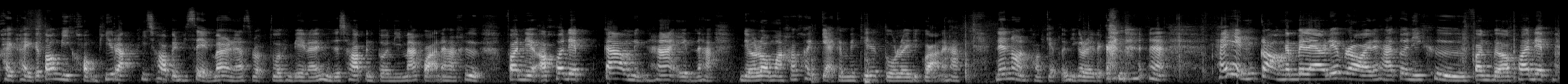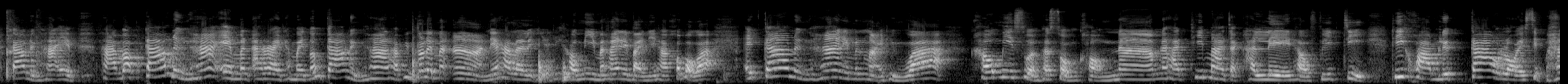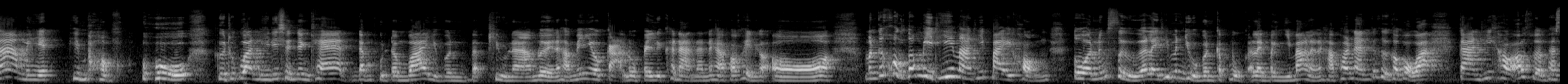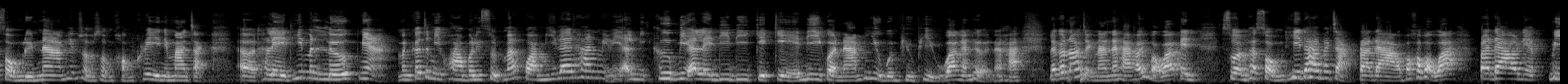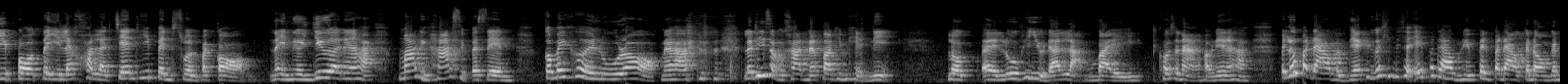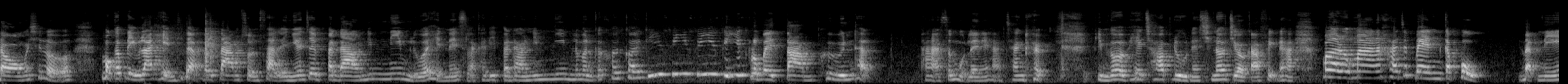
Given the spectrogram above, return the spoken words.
ใครๆก็ต้องมีของที่รักที่ชอบเป็นพิเศษบ้างนะสำหรับตัวพิมเองนะพิมจะชอบเป็นตัวนี้มากกว่านะคะ คือ f o n d a l Aqua Depth 915M นะคะ เดี๋ยวเรามาค่อยๆแกะกันไปทีละตัวเลยดีกว่านะคะ แน่นอนขอแกะตัวนี้กันเลยละกันนะ ให้เห็นกล่องกันไปแล้วเรียบร้อยนะคะ ตัวนี้คือ Fun b e l Aqua Depth 915M ถามบอก 915M มันอะไรทำไมต้อง 915คะพิมก็เลยมาอ่านเนี่ยค่ะรายละเอียดที่เขามีมาให้ในใบนี้ค่ะเขาบอกว่าไอ้ 915เนี่ยมันหมายถึงว่าเขามีส่วนผสมของน้ำนะคะ ที่มาจากทะเลแถวฟิจิ ที่ความลึก 915 เมตร พิมบอก โอ้โห คือทุกวันนี้ที่ฉันยังแค่ดำผุดดำว่ายอยู่บนแบบผิวน้ำเลยนะคะ ไม่มีโอกาสลงไปลึกขนาดนั้นนะคะ เพราะเห็นก็อ๋อ มันก็คงต้องมีที่มาที่ไปของตัวหนังสืออะไรที่มันอยู่บนกระปุกอะไรแบางอย่างบ้างแหละนะคะ เพราะนั้นก็คือเขาบอกว่าการที่เขาเอาส่วนผสมหรือน้ำที่ส่วนผสมของครีมเนี่ยมาจากทะเลที่มันลึกเนี่ย มันก็จะมีความบริสุทธิ์มากกว่า มีแร่ธาตุ มีมีคือมีอะไรดีๆ เก๋ๆดีกว่าน้ำที่อยู่บนผิวๆว่างั้นเถอะนะคะ แล้วก็นอกจากนั้นนะคะเขาบอกว่าเป็นส่วนผสมที่ได้มาจากปลาดาว เพราะเขาบอกว่าปลาดาวเนี่ยมีโปรตีนและคอลลาเจนที่เป็นส่วนประกอบในเนื้อเยื่อเนี่ยนะคะ มากถึง 50%ก็ไม่เคยรู้หรอกนะคะ และที่สำคัญนะตอนทิมเห็นนี่ลบไอ้รูปที่อยู่ด้านหลังใบโฆษณาเขาเนี่ยนะคะ เป็นรูปปลาดาวแบบนี้คือก็คิดว่าเอ๊ะปลาดาวแบบนี้เป็นปลาดาวกระดองกระดองไม่ใช่เหรอปกติเวลาเห็นที่แบบไปตามสวนสัตว์อะไรเงี้ยจะปลาดาวนิ่มๆหรือว่าเห็นในสารคดีปลาดาวนิ่มๆแล้วมันก็ค่อยๆกิ้วกิ้วกิ้วกิ้วลงไปตามพื้นถัด ผาสมุดเลยเนี่ยค่ะช่างเถอะพิมพ์ก็ประเภทชอบดู National Geographic นะคะ เปิดออกมานะคะจะเป็นกระปุกแบบนี้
